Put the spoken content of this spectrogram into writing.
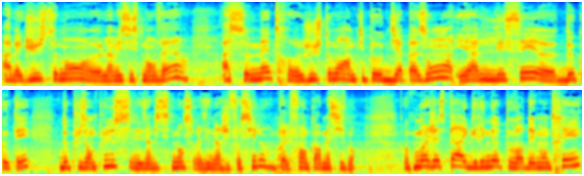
avec justement euh, l'investissement vert, à se mettre euh, justement un petit peu au diapason et à laisser euh, de côté de plus en plus les investissements sur les énergies fossiles qu'elles font encore massivement. Donc moi j'espère avec Gringot pouvoir démontrer,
